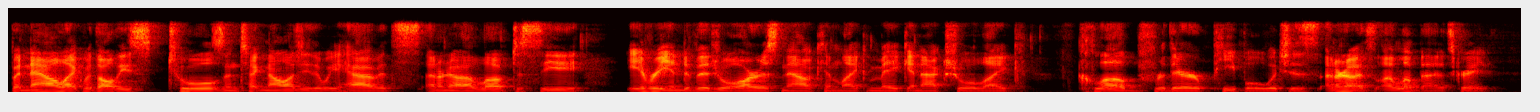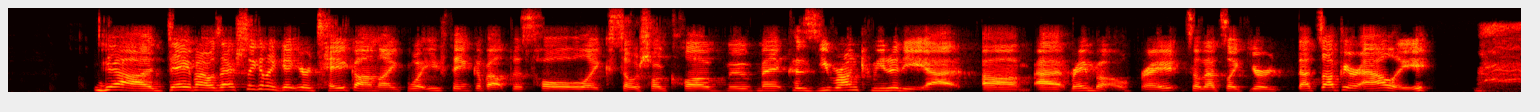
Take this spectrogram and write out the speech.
But now, like with all these tools and technology that we have, it's I don't know. I love to see every individual artist now can like make an actual like club for their people, which is I don't know. It's, I love that. It's great. Yeah, Dame, I was actually going to get your take on like what you think about this whole like social club movement because you run community at um, at Rainbow, right? So that's like your that's up your alley.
